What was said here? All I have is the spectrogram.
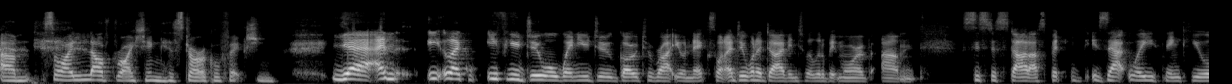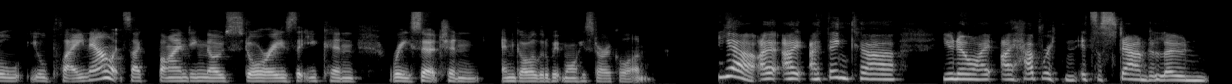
um so i loved writing historical fiction. Yeah and like if you do or when you do go to write your next one i do want to dive into a little bit more of um sister stardust but is that where you think you'll you'll play now? It's like finding those stories that you can research and and go a little bit more historical on. Yeah i i, I think uh you know i i have written it's a standalone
